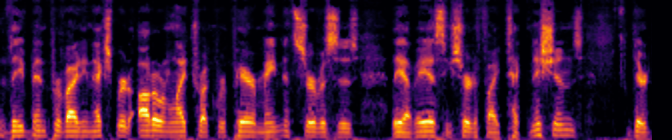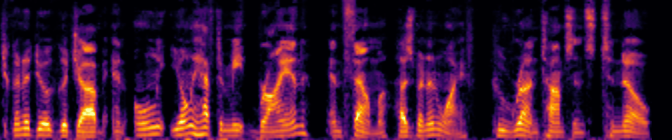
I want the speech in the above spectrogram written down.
They've been providing expert auto and light truck repair maintenance services. They have ASE certified technicians. They're going to do a good job, and only you only have to meet Brian and Thelma, husband and wife, who run Thompson's, to know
